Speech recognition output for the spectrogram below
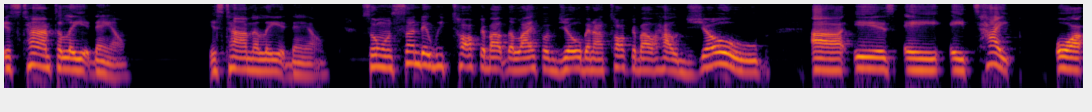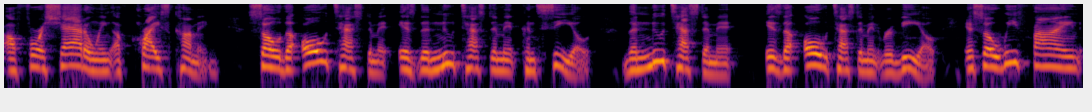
it's time to lay it down. It's time to lay it down. So on Sunday, we talked about the life of Job, and I talked about how Job uh, is a, a type or a foreshadowing of Christ coming. So the Old Testament is the New Testament concealed. The New Testament is the Old Testament revealed. And so we find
